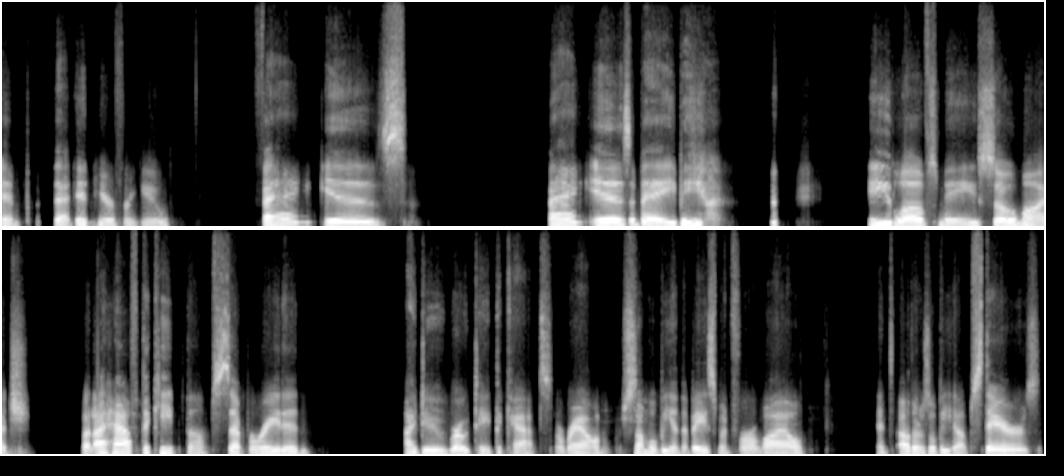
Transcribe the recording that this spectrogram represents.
and put that in here for you. Fang is Fang is a baby. he loves me so much, but I have to keep them separated. I do rotate the cats around. Some will be in the basement for a while, and others will be upstairs.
